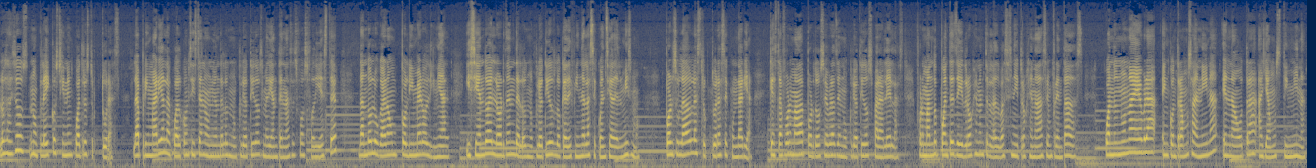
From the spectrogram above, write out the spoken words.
Los ácidos nucleicos tienen cuatro estructuras, la primaria, la cual consiste en la unión de los nucleótidos mediante enlaces fosfodiéster, dando lugar a un polímero lineal, y siendo el orden de los nucleótidos lo que define la secuencia del mismo. Por su lado, la estructura secundaria, que está formada por dos hebras de nucleótidos paralelas, formando puentes de hidrógeno entre las bases nitrogenadas enfrentadas. Cuando en una hebra encontramos anina, en la otra hallamos timina.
